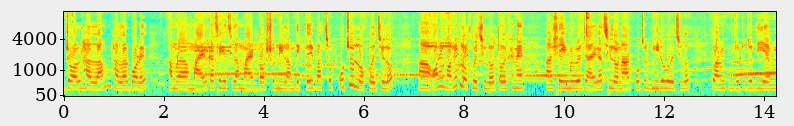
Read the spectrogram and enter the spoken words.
জল ঢাললাম, ঢালার পরে আমরা মায়ের কাছে গেছিলাম, মায়ের দর্শন নিলাম। দেখতেই পাচ্ছ প্রচুর লোক হয়েছিল অনেক অনেক লোক হয়েছিল। তো এখানে সেইভাবে জায়গা ছিল না, আর প্রচুর ভিড়ও হয়েছিল। তো আমি পুজো টুজো দিয়ে আমি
